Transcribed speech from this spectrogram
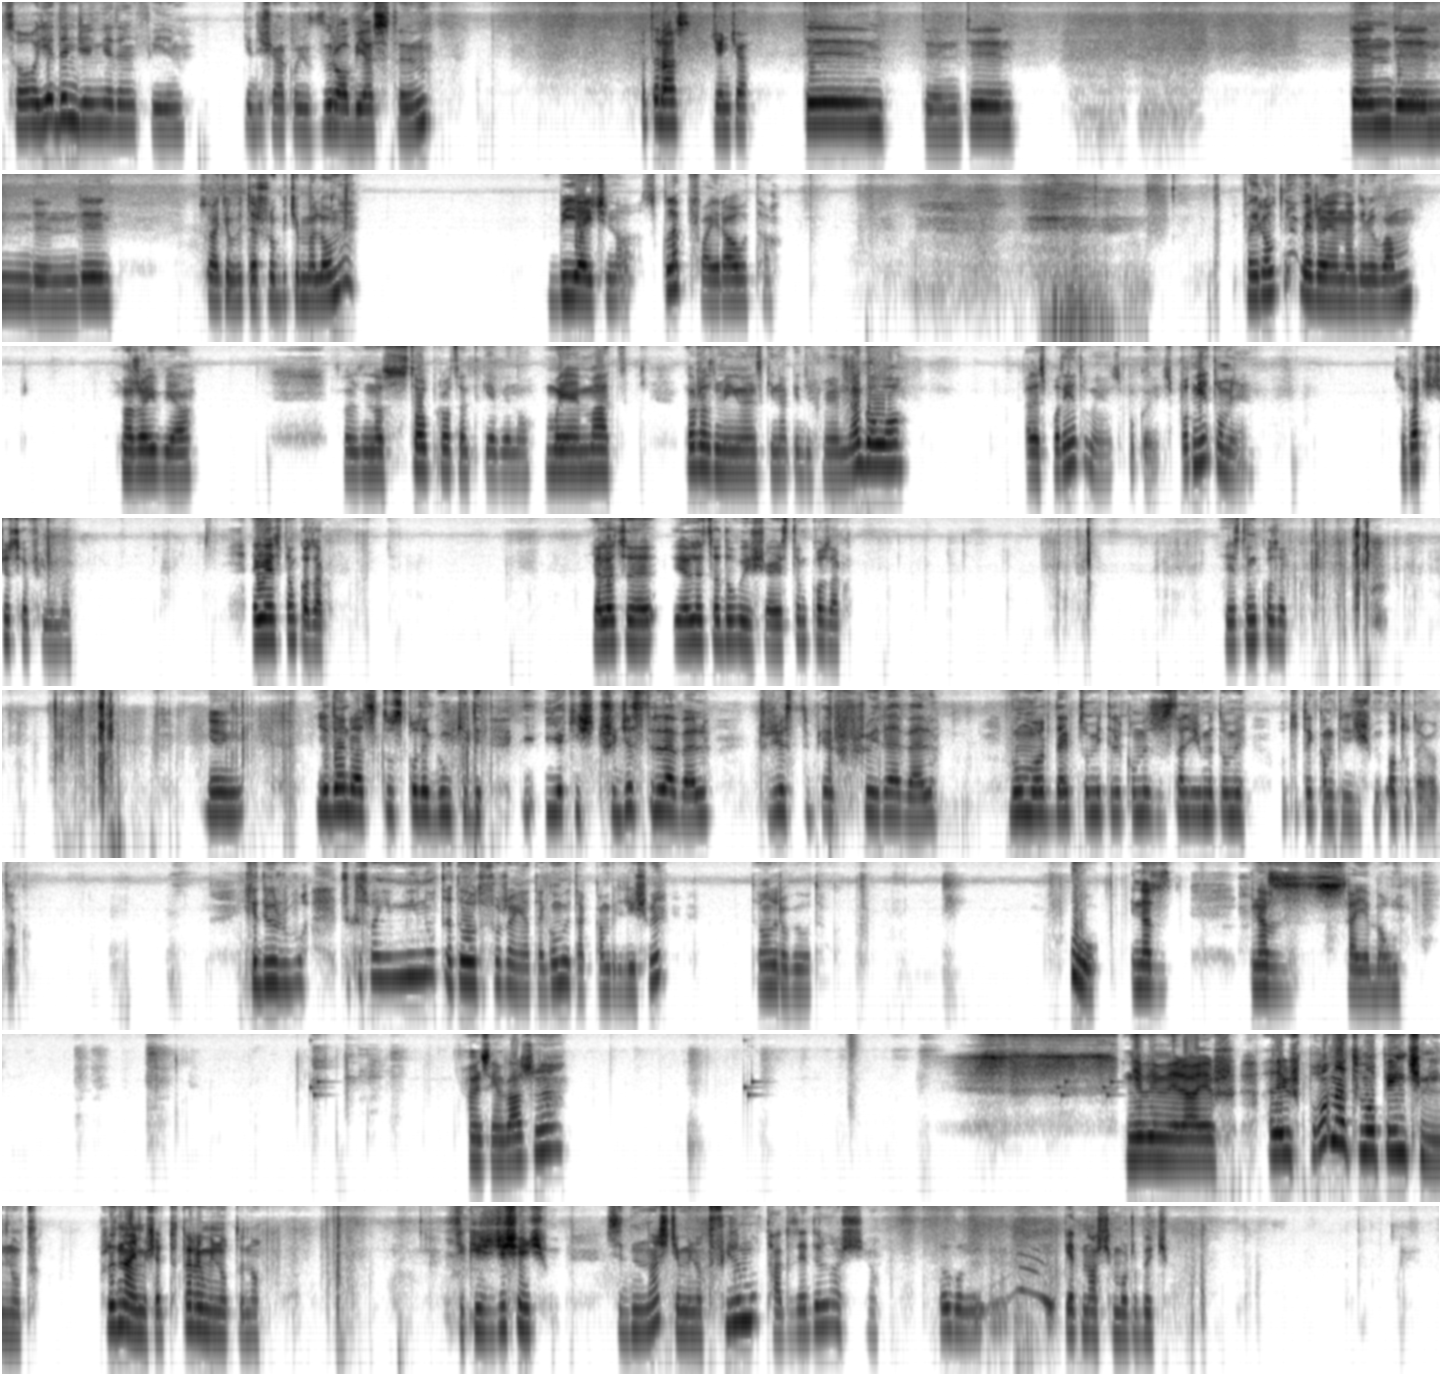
Co jeden dzień, jeden film. Kiedy się jakoś wyrobię z tym. A teraz wzięcie. Dyn, dyn, dyn. Dyn, dyn, dyn, dyn. Słuchajcie, wy też robicie melony? Wbijajcie na sklep Fireouta. Fireout nie wie, że ja nagrywam. Może i wie. Na 100% nie no. Moje matki. Dobra, zmieniłem skina, kiedyś miałem na goło. Ale spodnie to miałem, spokojnie. Spodnie to miałem. Zobaczcie sobie filmy. Ej, jestem kozak. Ja lecę, ja lecę do wyjścia, jestem kozak. Jestem kozak. Nie wiem, jeden raz tu z kolegą, kiedy jakiś 30 level, 31 level, był mordercą i tylko my zostaliśmy, to my o tutaj kampiliśmy. O tutaj, o tak. Kiedy już była tak dosłownie minuta do otworzenia tego, my tak kampiliśmy, to on zrobił tak. U i nas, i nas zajebał. A więc nieważne. Nie już, ale już ponad no 5 minut. Przyznajmy się, 4 minuty no. Z jakieś 10, z 11 minut filmu? Tak, z 11. Albo 15 może być.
